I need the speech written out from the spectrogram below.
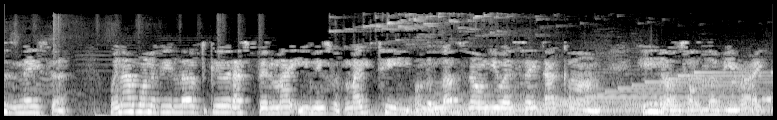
is Mesa. When I want to be loved good, I spend my evenings with Mike T on the LoveZoneUSA.com. He knows how to love you right.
